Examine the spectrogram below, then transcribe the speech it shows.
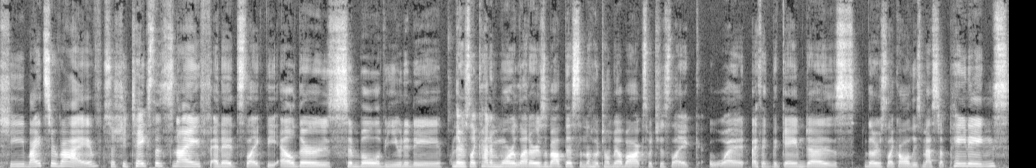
she might survive. So she takes this knife and it's like the elders symbol of unity. There's like kind of more letters about this in the hotel mailbox, which is like what I think the game does. There's like all these messed up paintings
